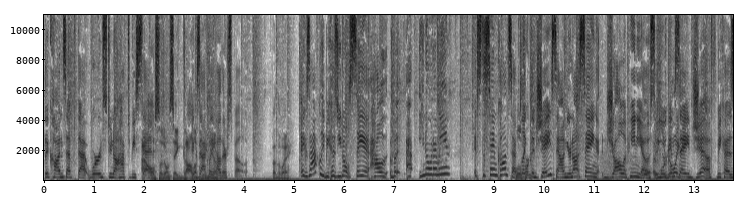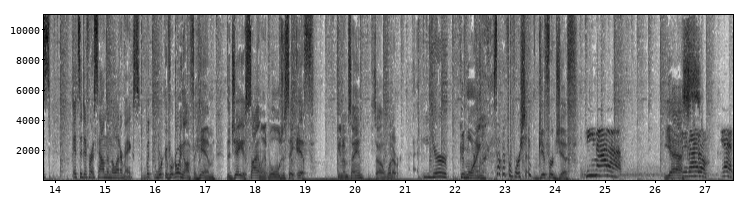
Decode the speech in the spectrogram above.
the concept that words do not have to be said I also don't say jalapeno. exactly how they're spelled. By the way. Exactly because you don't say it how, but how- you know what I mean. It's the same concept. Well, like the J sound, you're not saying jalapeno, Well, so you can going- say GIF because it's a different sound than the letter makes. But we're, if we're going on for him, the J is silent. Well, we'll just say if. You know what I'm saying? So whatever. You're Good morning. it's out of proportion. GIF or GIF? Team Adam. Yes. Team Adam. Yes.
